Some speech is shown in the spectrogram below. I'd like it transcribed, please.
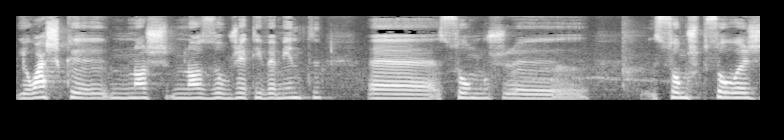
Eu acho que nós, nós objetivamente, uh, somos, uh, somos pessoas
